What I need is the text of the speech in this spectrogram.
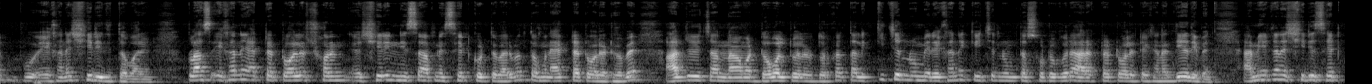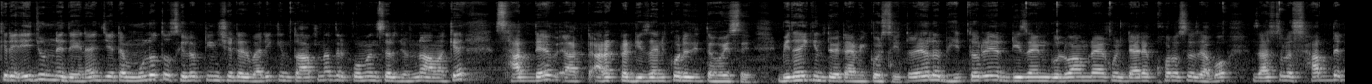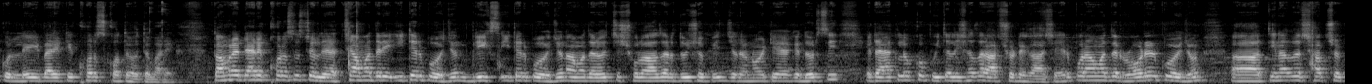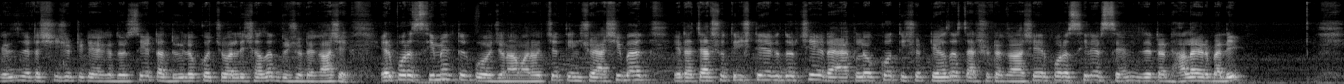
এখানে সিঁড়ি দিতে পারেন। প্লাস এখানে একটা টয়লেট সরেন সিঁড়ির নিচে আপনি সেট করতে পারবেন, তখন একটা টয়লেট হবে। আর যদি চান না আমার ডবল টয়লেট দরকার, তাহলে কিচেন রুমের এখানে কিচেন রুমটা ছোট করে আর একটা টয়লেট এখানে দিয়ে দিবেন। আমি এখানে সিঁড়ি সেট করে এই জন্যে দিই নাই যে এটা মূলত ছিল টিন শেডের বাড়ি, কিন্তু আপনাদের কমেন্টসের জন্য আমাকে ছাদ দেব আর একটা ডিজাইন করে দিতে হয়েছে। বিধায় কিন্তু এটা আমি করছি। তো এই হলো ভিতরের ডিজাইনগুলো। আমরা এখন ডাইরেক্ট খরচে যাব। যা আসলে দিয়ে করলে এই বাড়িটি খরচ কত হতে পারে। তো আমরা ডাইরেক্ট খরচে চলে যাচ্ছি। আমাদের ইটের প্রয়োজন ব্রিক্স ইটের প্রয়োজন। আমাদের হচ্ছে ষোলো হাজার দুইশো পিস যেটা নয় টাকাকে ধরছি। এটা এক লক্ষ পঁয়তাল্লিশ হাজার আটশো টাকা আসে। এরপর আমাদের রডের প্রয়োজন তিন হাজার সাতশো কেজি, যেটা ছেষট্টি টাকাকে ধরছি। এটা দুই লক্ষ চুয়াল্লিশ হাজার দুইশো টাকা আসে। এরপরে সিমেন্টের প্রয়োজন আমার হচ্ছে তিনশো আশি ভাগ এটা চারশো তিরিশ টাকাকে ধরছে। এটা এক লক্ষ তেষট্টি হাজার চারশো টাকা আসে। এরপরে সিলেট সেন্ট যেটা ঢালাইয়ের বালি।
